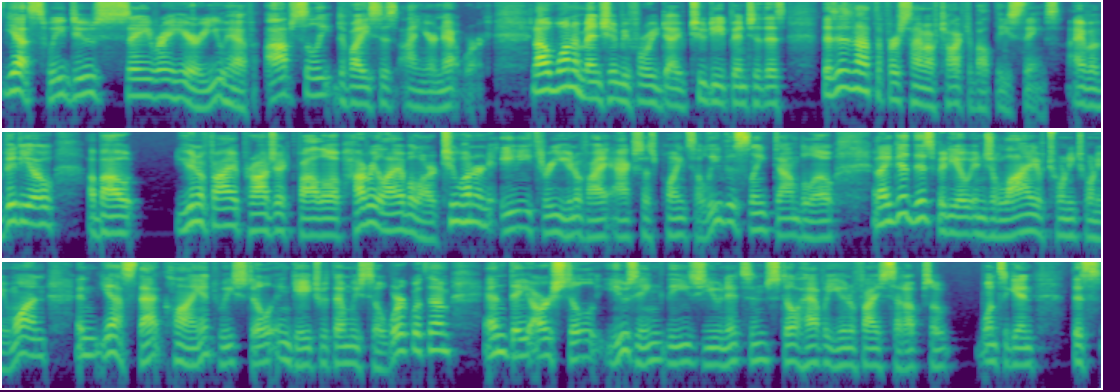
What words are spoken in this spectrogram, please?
yes, we do say right here, you have obsolete devices on your network. And I want to mention before we dive too deep into this, that this is not the first time I've talked about these things. I have a video about UniFi project follow-up, how reliable are 283 UniFi access points? I'll leave this link down below. And I did this video in July of 2021. And yes, that client, we still engage with them, we still work with them, and they are still using these units and still have a UniFi setup. So once again, this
